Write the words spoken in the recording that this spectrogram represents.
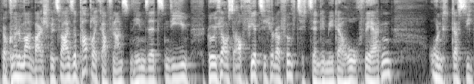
Da könnte man beispielsweise Paprikapflanzen hinsetzen, die durchaus auch 40 oder 50 Zentimeter hoch werden und dass sie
